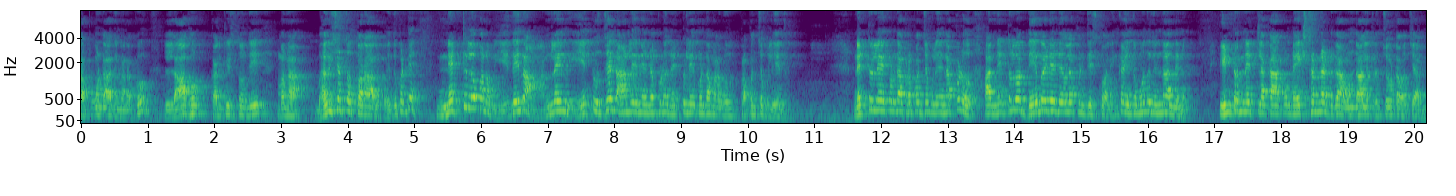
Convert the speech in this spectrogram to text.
తప్పకుండా అది మనకు లాభం కల్పిస్తుంది. మన భవిష్యత్తు తరాలకు. ఎందుకంటే నెట్లో మనం ఏదైనా online A to Z online అయినప్పుడు నెట్ లేకుండా మనకు ప్రపంచం లేదు. నెట్ లేకుండా ప్రపంచం లేనప్పుడు ఆ నెట్లో డే బై డే డెవలప్మెంట్ తీసుకోవాలి. ఇంకా ఇంతకుముందు విన్నాను నేను. ఇంటర్నెట్లా కాకుండా ఎక్స్టర్నెట్గా ఉండాలి ప్రతి చోట వచ్చాయని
